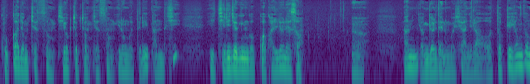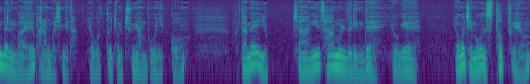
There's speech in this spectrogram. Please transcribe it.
국가 정체성, 지역적 정체성 이런 것들이 반드시 이 지리적인 것과 관련해서 어, 만 연결되는 것이 아니라 어떻게 형성되는가에 관한 것입니다. 이것도 좀 중요한 부분이 있고 그 다음에 6장이 사물들인데 요게 영어 제목은 스토프예요.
